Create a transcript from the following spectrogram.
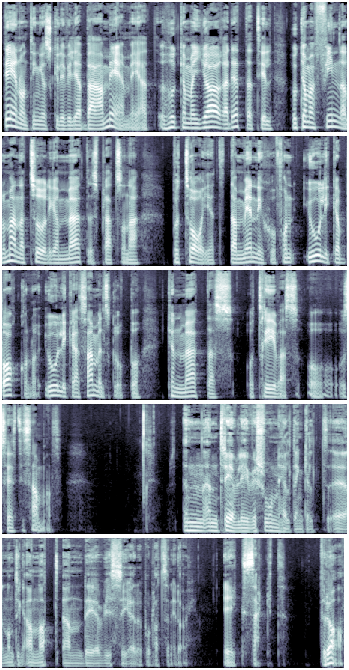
det är någonting jag skulle vilja bära med mig. Att hur kan man göra detta till, hur kan man finna de här naturliga mötesplatserna på torget där människor från olika bakgrunder, olika samhällsgrupper kan mötas och trivas och, och ses tillsammans. En, en trevlig vision helt enkelt, eh, någonting annat än det vi ser på platsen idag. Exakt. Bra.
